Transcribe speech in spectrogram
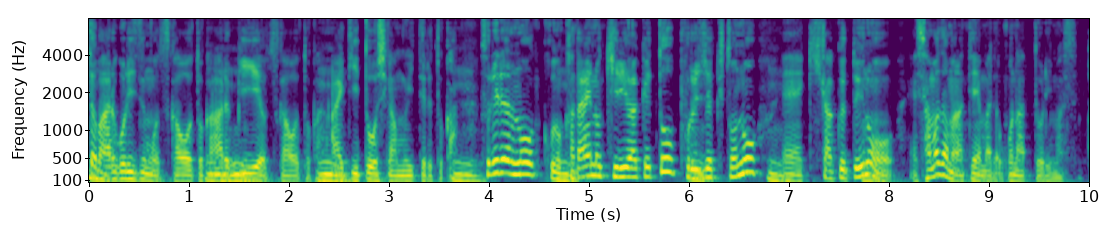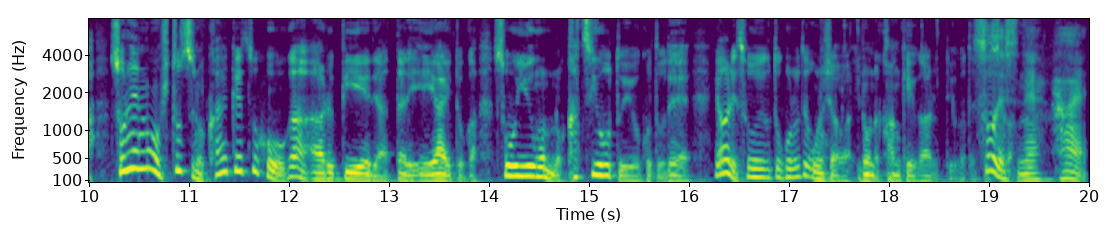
例えばアルゴリズムを使おうとか、うん、RPA を使おうとか、うん、IT 投資が向いてるとか、うん、それらのこの課題の切り分けと、プロジェクトの、うん、えー、企画というのを、さまざまなテーマで行っております。あそれの一つの解決法が RPA であったり、AI とか、そういうものの活用ということで、やはりそういうところで御社はいろんな関係があるという形ですか？そうですね、はい、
